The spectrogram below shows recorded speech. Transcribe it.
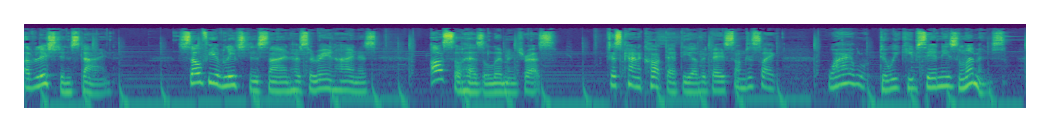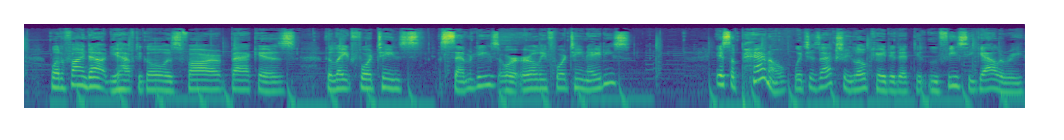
of Liechtenstein. Sophie of Liechtenstein, Her Serene Highness, also has a lemon dress. Just kind of caught that the other day, so I'm just like, why do we keep seeing these lemons? Well, to find out, you have to go as far back as the late 1470s or early 1480s. It's a panel which is actually located at the Uffizi Gallery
